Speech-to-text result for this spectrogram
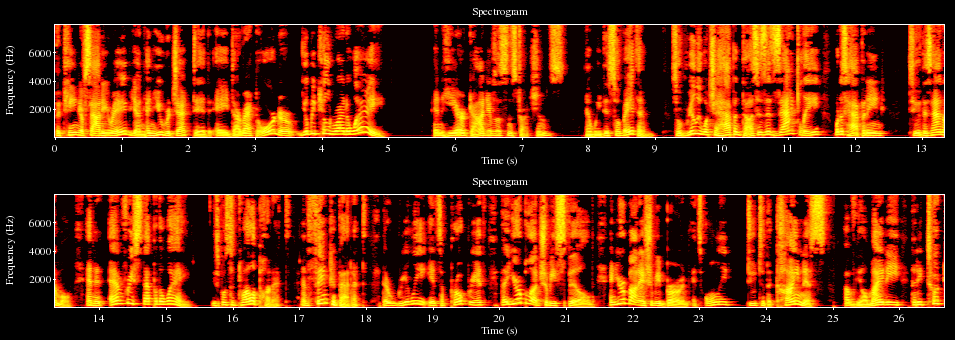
the king of Saudi Arabia and you rejected a direct order, you'll be killed right away. And here God gives us instructions and we disobey them. So really what should happen to us is exactly what is happening to this animal. And at every step of the way, you're supposed to dwell upon it and think about it, that really it's appropriate that your blood should be spilled and your body should be burned. It's only due to the kindness of the Almighty that he took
